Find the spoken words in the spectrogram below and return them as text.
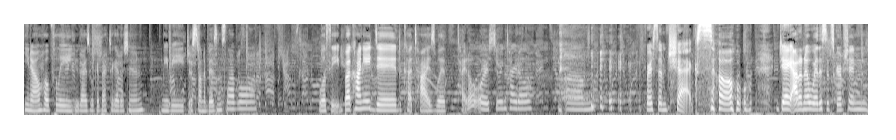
you know, hopefully you guys will get back together soon. Maybe just on a business level. We'll see. But Kanye did cut ties with Tidal or suing Tidal um, for some checks. So, Jay, I don't know where the subscription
